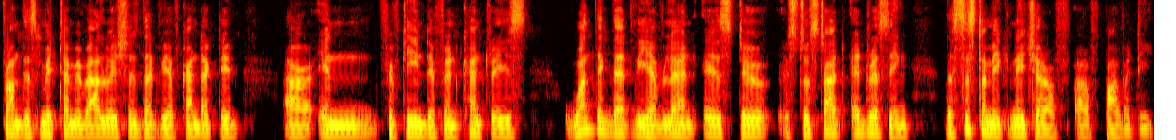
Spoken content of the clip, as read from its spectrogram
from this midterm evaluations that we have conducted uh, in 15 different countries, one thing that we have learned is to is to start addressing the systemic nature of, of poverty.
